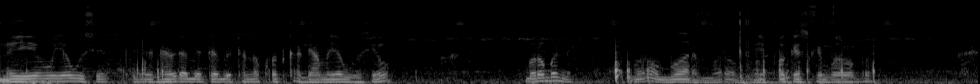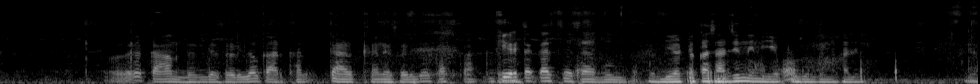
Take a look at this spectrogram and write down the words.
નહીં એવું એવું છે કે નવરા બેઠા બેઠા નખો જ કાઢે આમાં એવું છે બરોબર ને બરોબર બરોબર એ પકેશ કે બરોબર કામ ધંધે સડી જાવ કારખાને કારખાને સડી જાવ કાસ કારખાને. બે ટકા છે સાહેબ બે ટકા ચાર્જિંગ નહીં એ પૂછો તમે ખાલી. એ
